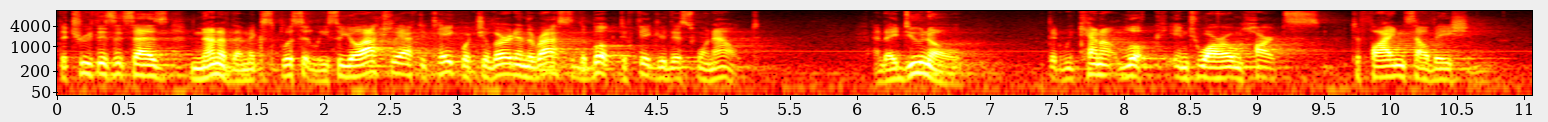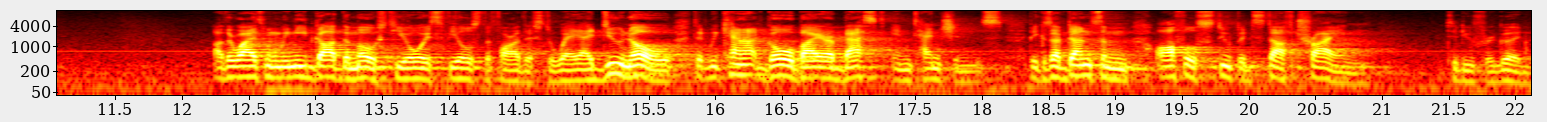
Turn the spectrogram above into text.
The truth is, it says none of them explicitly. So you'll actually have to take what you learn in the rest of the book to figure this one out. And I do know that we cannot look into our own hearts to find salvation. Otherwise, when we need God the most, He always feels the farthest away. I do know that we cannot go by our best intentions because I've done some awful, stupid stuff trying to do for good.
